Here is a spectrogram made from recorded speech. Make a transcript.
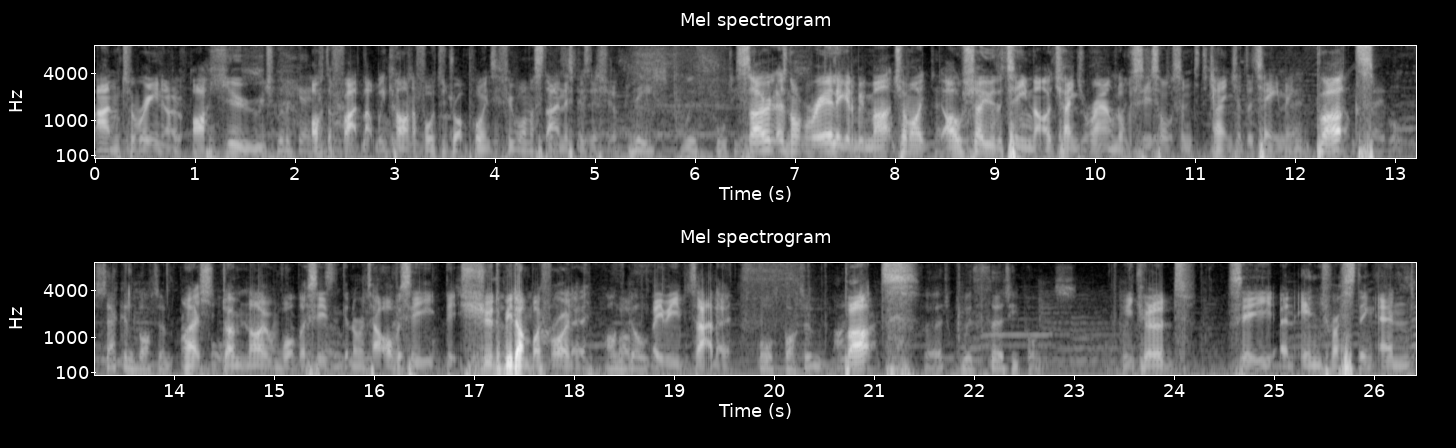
and Torino are huge of the fact that we can't afford to drop points if we want to stay in this position. Nice with 40. So there's not really going to be much. I might, I'll show you the team that I change around. Obviously, it's awesome to change of the teaming, but Second bottom. I actually don't know what the season's going to entail. Obviously, it should be done by Friday, On well, maybe even Saturday. Fourth bottom. But with 30 points. we could see an interesting end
